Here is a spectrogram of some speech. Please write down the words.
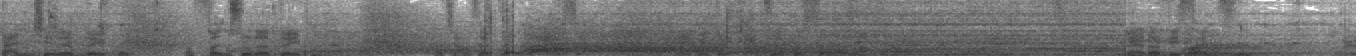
单节的对分，分数的对比。强森在篮下，A B 就干脆不守了。来到第三次，这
